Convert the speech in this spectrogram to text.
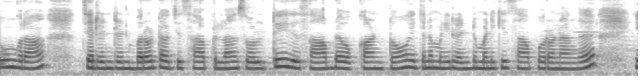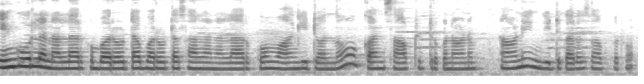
தூங்குறான். சரி ரெண்டு ரெண்டு பரோட்டா வச்சு சாப்பிடலாம் சொல்லிட்டு இது சாப்பிட உட்காந்துட்டோம் எத்தனை மணி? ரெண்டு மணிக்கு சாப்பிட்றோம் நாங்கள் எங்கள் ஊரில் நல்லாயிருக்கும் பரோட்டா பரோட்டா சாலா நல்லாயிருக்கும் வாங்கிட்டு வந்தோம். உட்காந்து சாப்பிட்டுட்ருக்கோம் நானும் நானும் எங்கள் வீட்டுக்காரரும் சாப்பிட்றோம்.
